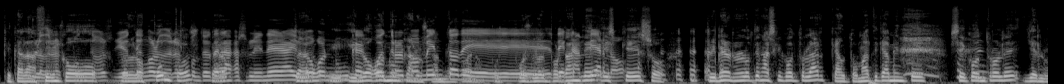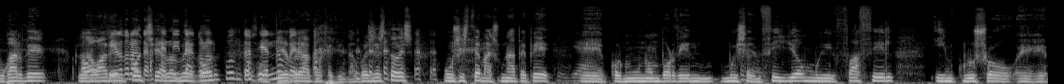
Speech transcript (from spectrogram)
que cada Lo de los cinco... puntos. Yo de tengo lo de los puntos de la claro, gasolinera y claro, luego nunca luego encuentro el nunca los momento de- Bueno, pues, pues lo de importante es que eso, primero no lo tengas que controlar, que automáticamente se controle y en lugar de O lavar el pierdo la coche a lo con mejor, los puntos y el número. la tarjetita. Pues esto es un sistema, es una app eh, con un onboarding muy sencillo, muy fácil, incluso eh,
